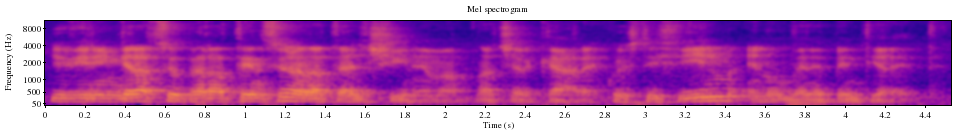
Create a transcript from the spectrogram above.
Io vi ringrazio per l'attenzione, andate al cinema a cercare questi film e non ve ne pentirete.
